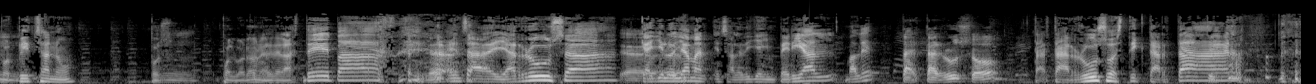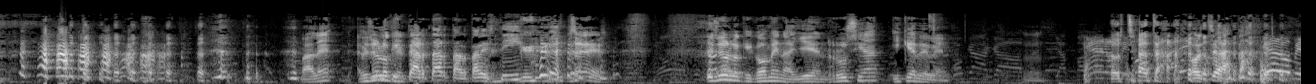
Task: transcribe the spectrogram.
Pues pizza no. Pues polvorones de la estepa, ensaladilla rusa, que allí lo llaman ensaladilla imperial, ¿vale? Tartar ruso. Tartar ruso, stick tartar. ¿Vale? Eso es lo que... Tartar, tartar stick. Eso es lo que comen allí en Rusia y que beben. Horchata. Horchata. Quiero mi.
